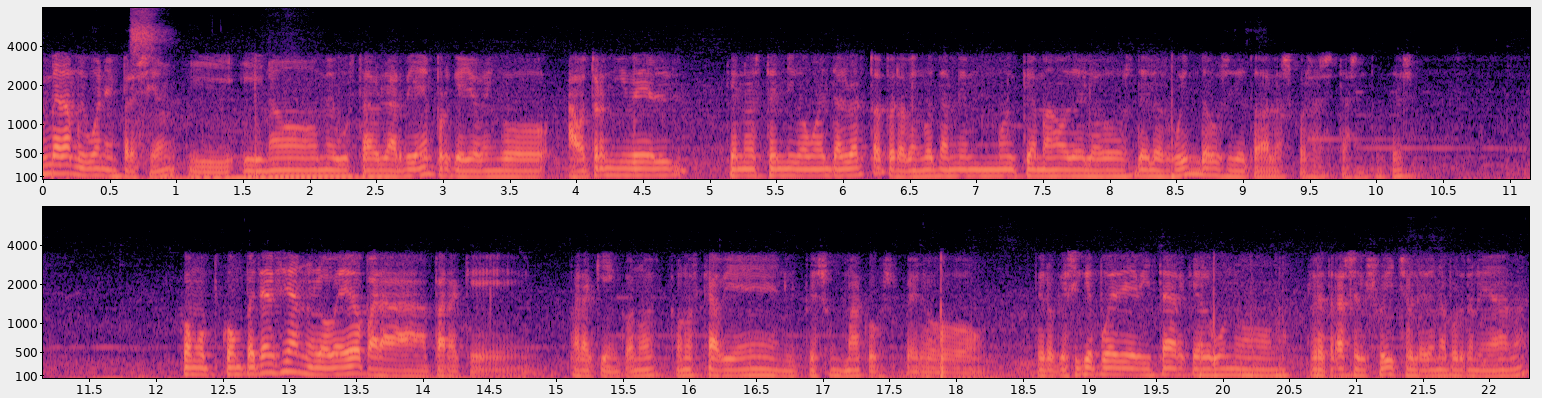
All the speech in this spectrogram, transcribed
me da muy buena impresión y, y no me gusta hablar bien porque yo vengo a otro nivel que no es técnico como el de Alberto, pero vengo también muy quemado de los de los Windows y de todas las cosas estas. Entonces, como competencia no lo veo para, para que para quien cono- conozca bien que es un MacOS, pero pero que sí que puede evitar que alguno retrase el Switch o le dé una oportunidad más,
